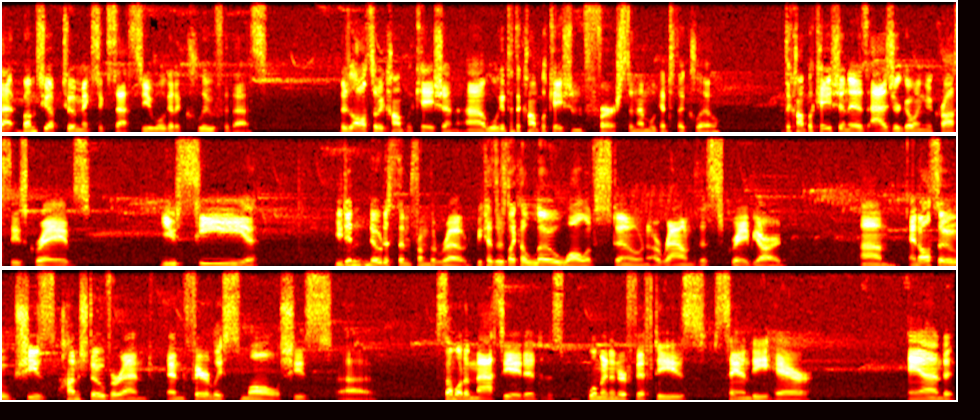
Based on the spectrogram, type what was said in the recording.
that bumps you up to a mixed success, so you will get a clue for this. There's also a complication. Uh, we'll get to the complication first, and then we'll get to the clue. The complication is as you're going across these graves, you see you didn't notice them from the road because there's like a low wall of stone around this graveyard. Um, and also she's hunched over and and fairly small. She's uh, somewhat emaciated this woman in her 50s sandy hair. And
